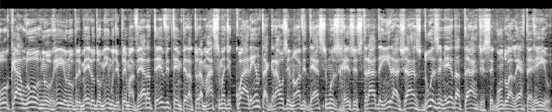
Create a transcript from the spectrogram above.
O calor no Rio no primeiro domingo de primavera teve temperatura máxima de 40 graus e 9 décimos registrada em Irajá às duas e meia da tarde, segundo o Alerta Rio.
